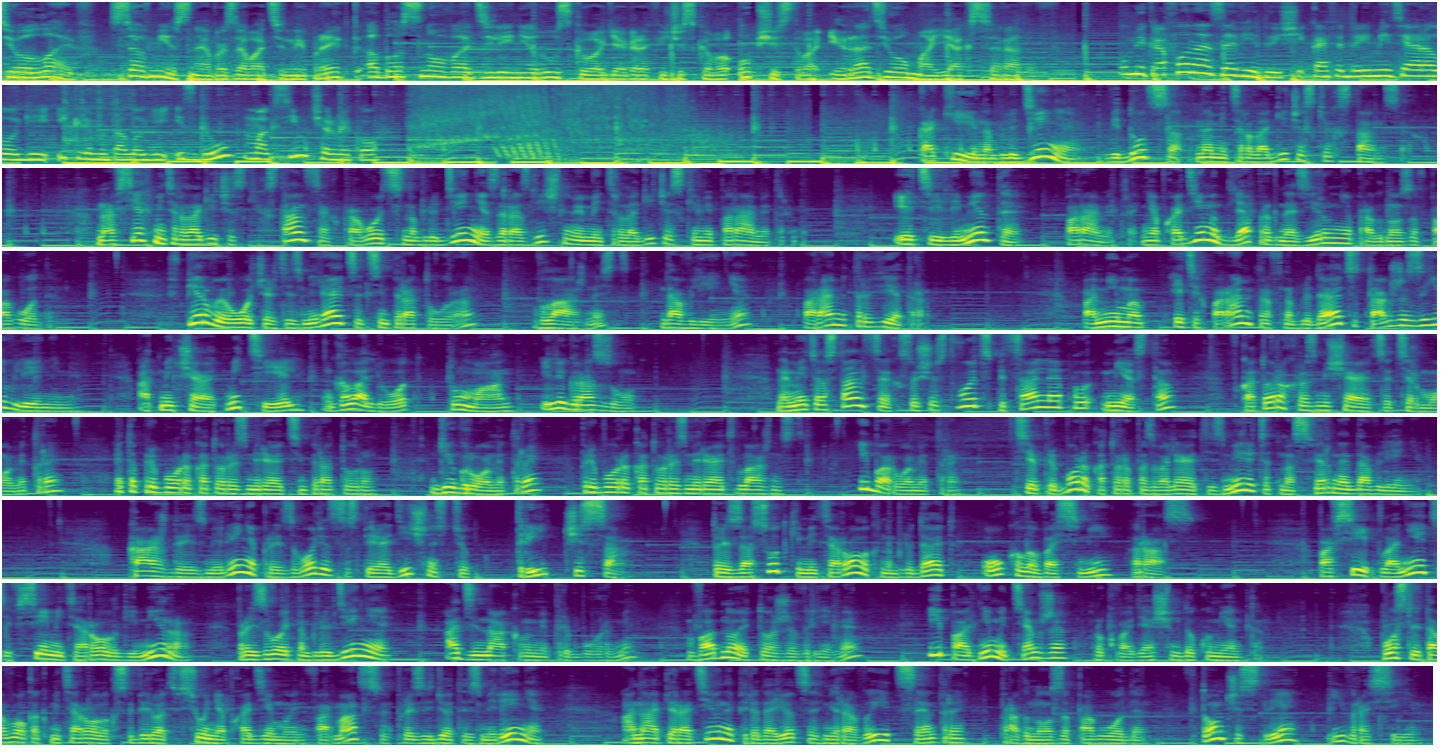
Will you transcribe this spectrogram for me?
Метео Лайф – совместный образовательный проект областного отделения Русского географического общества и радио «Маяк Саратов». У микрофона заведующий кафедрой метеорологии и климатологии СГУ Максим Червяков. Какие наблюдения ведутся на метеорологических станциях? На всех метеорологических станциях проводятся наблюдения за различными метеорологическими параметрами. Эти элементы, параметры, необходимы для прогнозирования прогнозов погоды. В первую очередь измеряется температура, влажность, давление, параметры ветра. Помимо этих параметров наблюдаются также заявлениями. Отмечают метель, гололед, туман или грозу. На метеостанциях существует специальное место, в которых размещаются термометры, это приборы, которые измеряют температуру, гигрометры, приборы, которые измеряют влажность, и барометры, те приборы, которые позволяют измерить атмосферное давление. Каждое измерение производится с периодичностью 3 часа. То есть за сутки метеоролог наблюдает около 8 раз. По всей планете все метеорологи мира производят наблюдения одинаковыми приборами в одно и то же время и по одним и тем же руководящим документам. После того, как метеоролог соберет всю необходимую информацию, произведет измерения, она оперативно передается в мировые центры прогноза погоды – в том числе и в России.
